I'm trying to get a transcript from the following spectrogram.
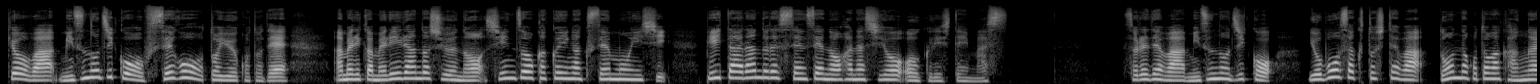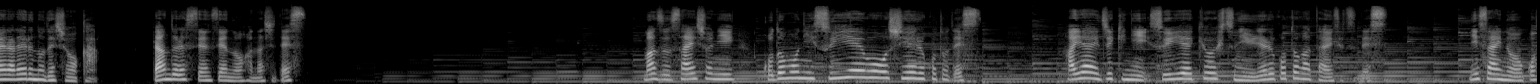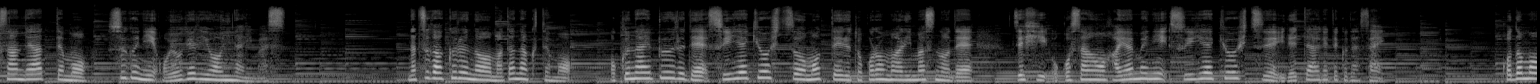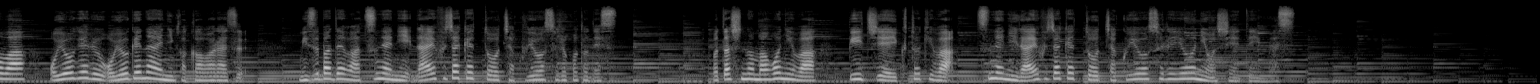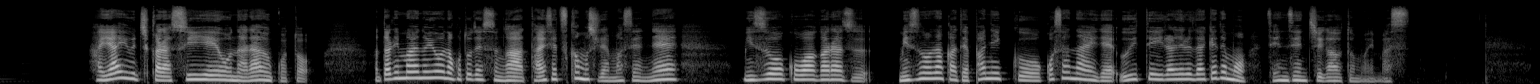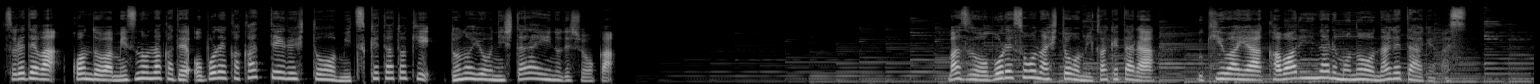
今日は水の事故を防ごうということでアメリカメリーランド州の心臓核医学専門医師ピーター・ランドレス先生のお話をお送りしています。それでは水の事故予防策としてはどんなことが考えられるのでしょうか？ランドレス先生のお話です。まず最初に子供に水泳を教えることです。早い時期に水泳教室に入れることが大切です。2歳のお子さんであってもすぐに泳げるようになります。夏が来るのを待たなくても屋内プールで水泳教室を持っているところもありますのでぜひお子さんを早めに水泳教室へ入れてあげてください子供は泳げる泳げないにかかわらず水場では常にライフジャケットを着用することです。私の孫にはビーチへ行く時は常にライフジャケットを着用するように教えています。早いうちから水泳を習うこと。当たり前のようなことですが大切かもしれませんね。水を怖がらず水の中でパニックを起こさないで浮いていられるだけでも全然違うと思います。それでは今度は水の中で溺れかかっている人を見つけたときどのようにしたらいいのでしょうか？まず溺れそうな人を見かけたら浮き輪や代わりになるものを投げてあげます。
